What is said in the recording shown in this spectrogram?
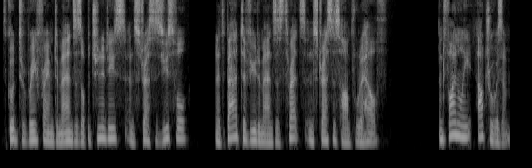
it's good to reframe demands as opportunities and stress as useful, and it's bad to view demands as threats and stress as harmful to health. And finally, altruism.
